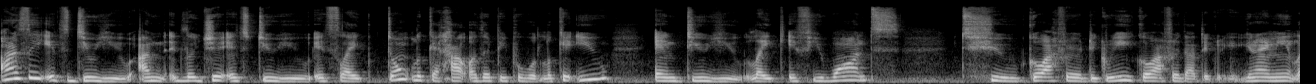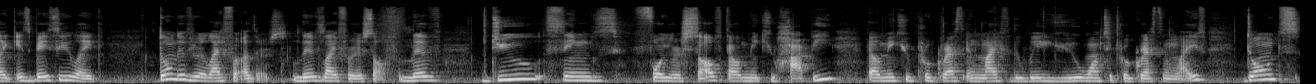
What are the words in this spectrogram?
honestly it's do you. I'm legit it's do you. It's like don't look at how other people would look at you and do you. Like if you want to go after a degree go after that degree. You know what i mean? Like it's basically like don't live your life for others. Live life for yourself. Live do things for yourself that will make you happy that will make you progress in life the way you want to progress in life don't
